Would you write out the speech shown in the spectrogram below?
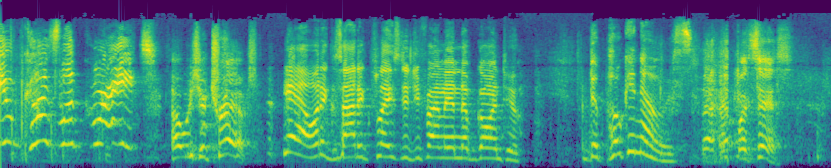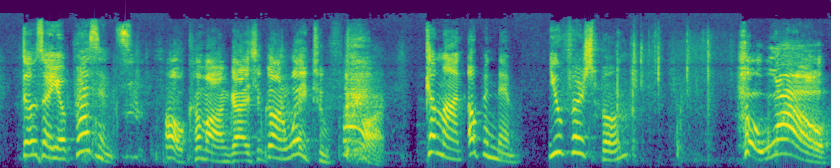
You guys look great! How was your trip? Yeah, what exotic place did you finally end up going to? The Poconos. What's this? Those are your presents. Oh, come on, guys. You've gone way too far. Come on, open them. You first, Bull. Oh, wow!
